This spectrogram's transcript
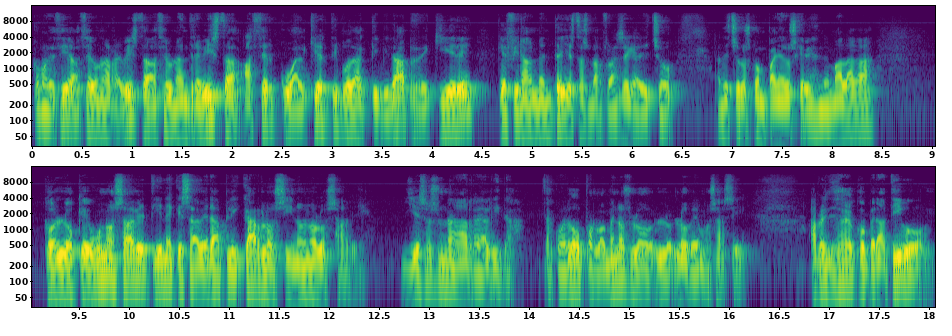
Como decía, hacer una revista, hacer una entrevista, hacer cualquier tipo de actividad requiere que finalmente, y esta es una frase que ha dicho, han dicho los compañeros que vienen de Málaga, con lo que uno sabe tiene que saber aplicarlo, si no, no lo sabe. Y eso es una realidad, ¿de acuerdo? Por lo menos lo, vemos así. Aprendizaje cooperativo.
